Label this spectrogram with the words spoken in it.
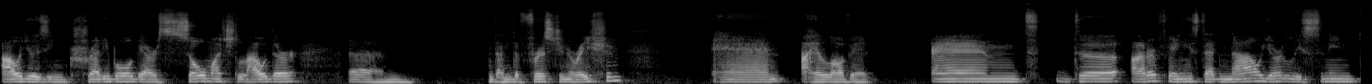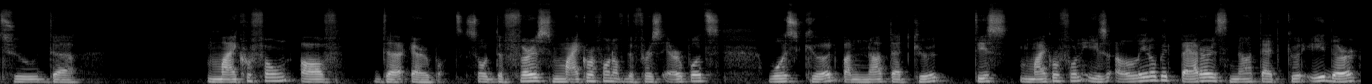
audio is incredible. They are so much louder um, than the first generation and I love it. And the other thing is that now you're listening to the microphone of the AirPods. So the first microphone of the first AirPods was good, but not that good. This microphone is a little bit better. It's not that good either.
